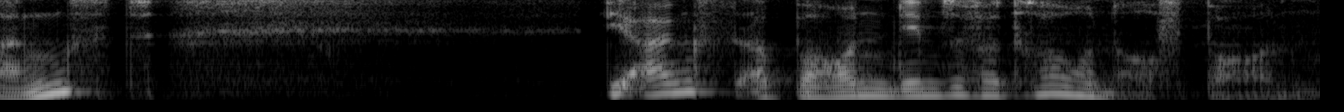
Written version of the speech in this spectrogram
Angst, die Angst abbauen, indem sie Vertrauen aufbauen.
